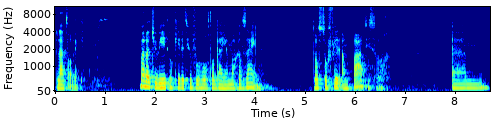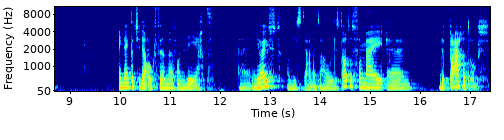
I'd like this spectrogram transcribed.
letterlijk. Maar dat je weet, oké, dit gevoel hoort erbij en mag er zijn. Dat is toch veel empathischer. Um, ik denk dat je daar ook veel meer van leert. Uh, juist om je staande te houden. Dus dat is voor mij um, de paradox.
